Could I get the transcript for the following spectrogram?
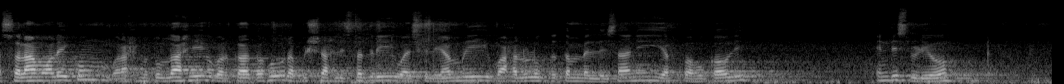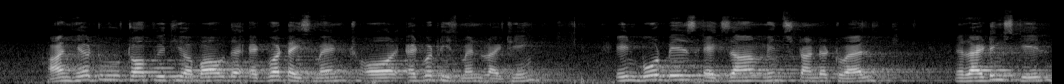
असलकम वरहमल वरक रबिशाहली सदरी वैसिल अमरी वाहलुलतमिलसानी यफ़ाहकौली in this video I am here to talk with you about the advertisement or advertisement writing in board based exam mean standard twelve writing skill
